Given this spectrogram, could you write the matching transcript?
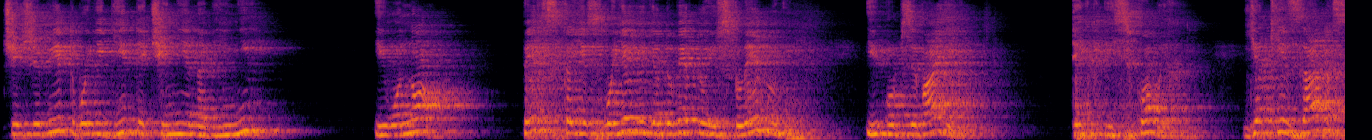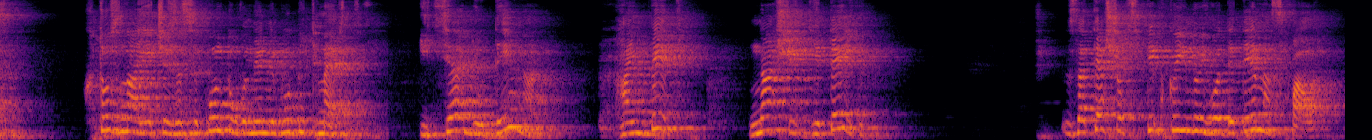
чи живі твої діти, чи ні на війні, і воно пирскає своєю ядовитою слиною і обзиває тих військових, які зараз, хто знає, чи за секунду вони не будуть мертві. І ця людина ганьбить наших дітей за те, щоб спокійно його дитина спала.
